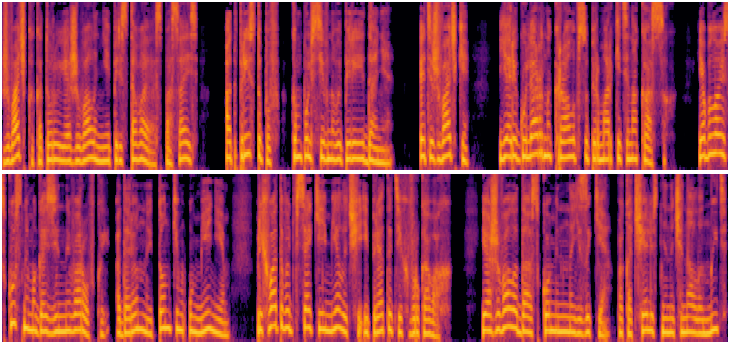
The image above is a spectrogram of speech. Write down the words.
Жвачка, которую я жевала не переставая, спасаясь от приступов компульсивного переедания. Эти жвачки я регулярно крала в супермаркете на кассах. Я была искусной магазинной воровкой, одаренной тонким умением прихватывать всякие мелочи и прятать их в рукавах. Я оживала до оскомин на языке, пока челюсть не начинала ныть,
